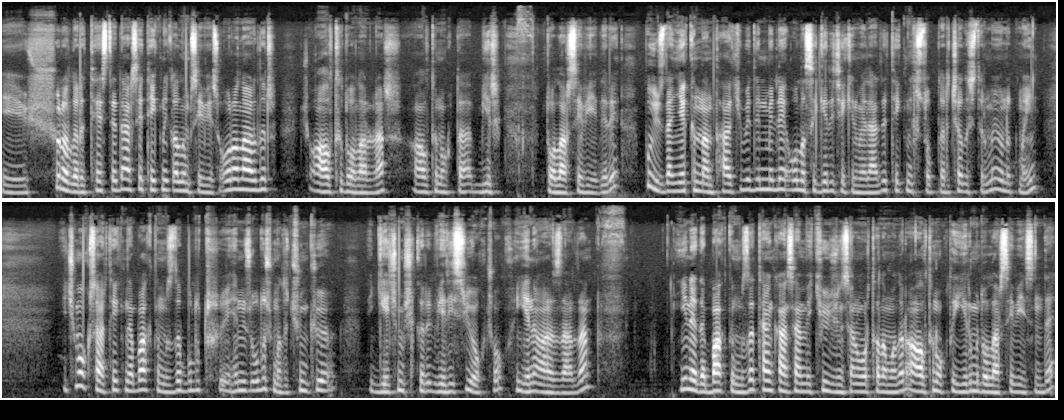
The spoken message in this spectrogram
e, şuraları test ederse teknik alım seviyesi oralardır. Şu 6 dolarlar 6.1 dolar seviyeleri. Bu yüzden yakından takip edilmeli. Olası geri çekilmelerde teknik stopları çalıştırmayı unutmayın. İçimoksar tekne baktığımızda bulut henüz oluşmadı. Çünkü geçmiş verisi yok çok yeni arızlardan. Yine de baktığımızda Tenkan-sen ve Kyujin-sen ortalamaları 6.20 dolar seviyesinde.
